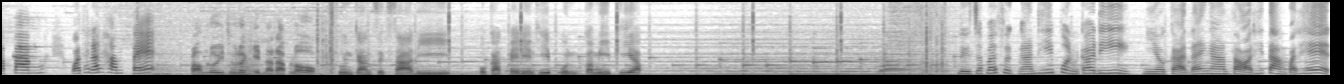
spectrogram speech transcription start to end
าปัง วัฒนธรรมเป๊ะ พร้อมลุยธุรกิจระดับโลก ทุนการศึกษาดี โอกาสไปเรียนที่ญี่ปุ่นก็มีเพียบ หรือจะไปฝึกงานที่ญี่ปุ่นก็ดี มีโอกาสได้งานต่อที่ต่างประเทศ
